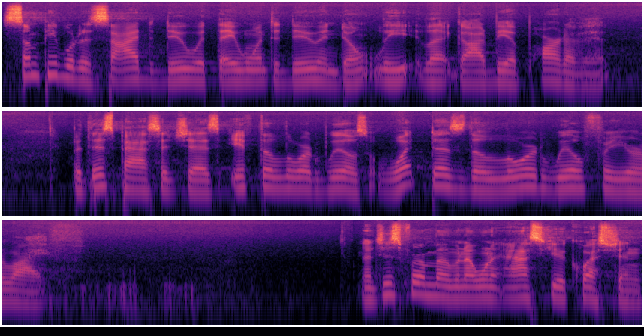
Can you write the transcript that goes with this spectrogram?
Some people decide to do what they want to do and don't let God be a part of it. But this passage says, if the Lord wills, what does the Lord will for your life? Now, just for a moment, I want to ask you a question.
